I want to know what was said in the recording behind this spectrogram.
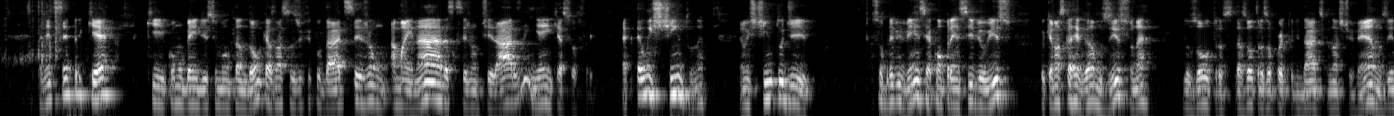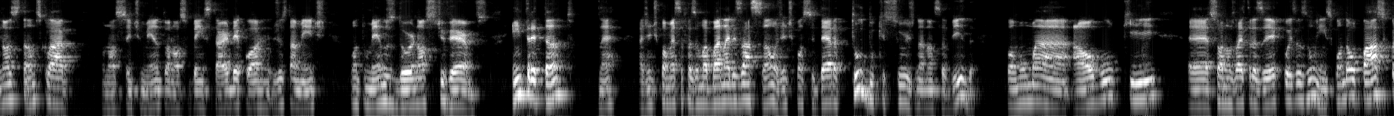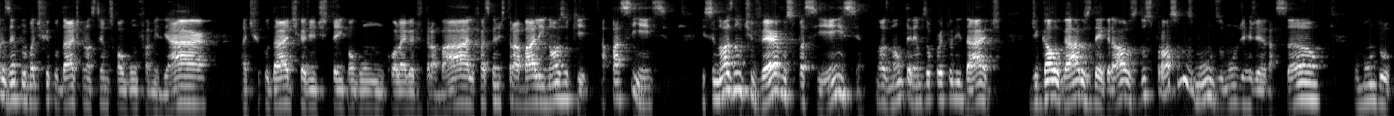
A gente sempre quer que, como bem disse o Montandon, que as nossas dificuldades sejam amainadas, que sejam tiradas. Ninguém quer sofrer. É tem um instinto, né? É um instinto de sobrevivência, é compreensível isso, porque nós carregamos isso, né? Dos outros, das outras oportunidades que nós tivemos, e nós estamos, claro, o nosso sentimento, o nosso bem-estar decorre justamente quanto menos dor nós tivermos. Entretanto, né, a gente começa a fazer uma banalização, a gente considera tudo que surge na nossa vida como uma algo que é, só nos vai trazer coisas ruins. Quando ao passo, por exemplo, uma dificuldade que nós temos com algum familiar, a dificuldade que a gente tem com algum colega de trabalho, faz que a gente trabalhe em nós o quê? A paciência. E se nós não tivermos paciência, nós não teremos oportunidade de galgar os degraus dos próximos mundos, o mundo de regeneração, o mundo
